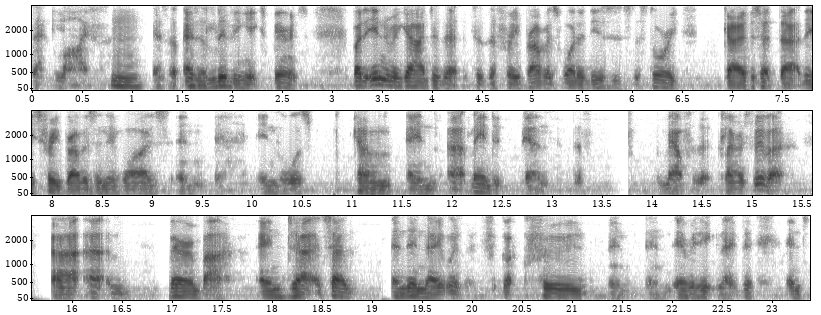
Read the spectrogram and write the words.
that life mm. as a as a living experience. But in regard to the to the three brothers, what it is is the story goes that, that these three brothers and their wives and in-laws come and uh, landed down the mouth of the Clarence River, uh, um, and uh, so and then they went got food and, and everything. And, they, and,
